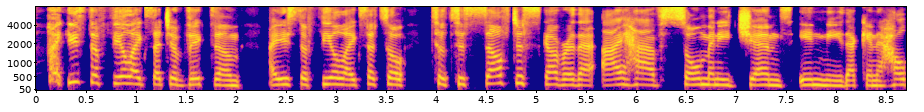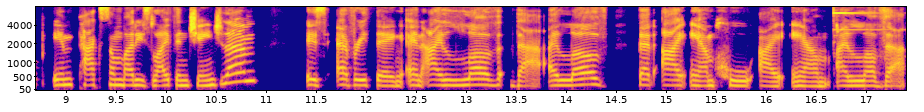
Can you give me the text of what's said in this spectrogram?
I used to feel like such a victim. I used to feel like such so to, to self discover that I have so many gems in me that can help impact somebody's life and change them is everything. And I love that. I love that I am who I am. I love that.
